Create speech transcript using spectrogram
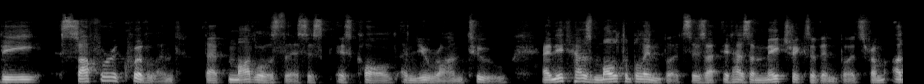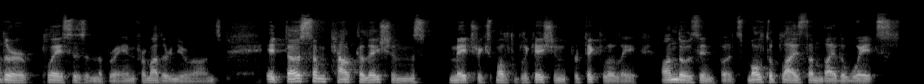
The software equivalent that models this is, is called a neuron 2, and it has multiple inputs. it has a matrix of inputs from other places in the brain, from other neurons. It does some calculations, matrix multiplication particularly, on those inputs, multiplies them by the weights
